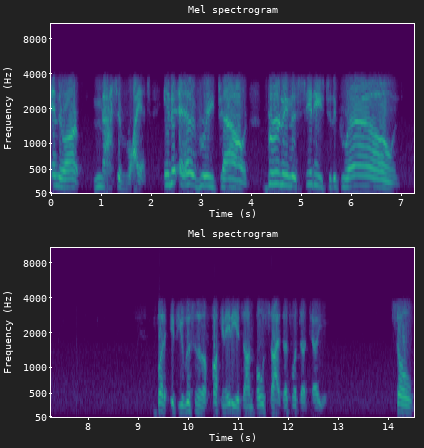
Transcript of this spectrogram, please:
And there aren't massive riots in every town, burning the cities to the ground. But if you listen to the fucking idiots on both sides, that's what they'll tell you. So,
